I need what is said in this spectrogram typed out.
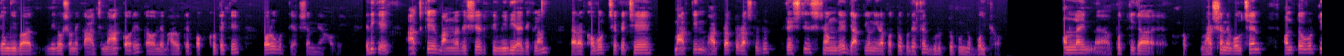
জঙ্গিবাদ নিরসনে কাজ না করে, তাহলে ভারতের পক্ষ থেকে পরবর্তী অ্যাকশন নেওয়া হবে। এদিকে, আজকে বাংলাদেশের একটি মিডিয়ায় দেখলাম, তারা খবর ছেপেছে মার্কিন ভারপ্রাপ্ত রাষ্ট্রদূত ট্রেস্টির সঙ্গে জাতীয় নিরাপত্তা উপদেষ্টার গুরুত্বপূর্ণ বৈঠক। অনলাইন পত্রিকা ভার্সনে বলছেন, অন্তর্বর্তী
